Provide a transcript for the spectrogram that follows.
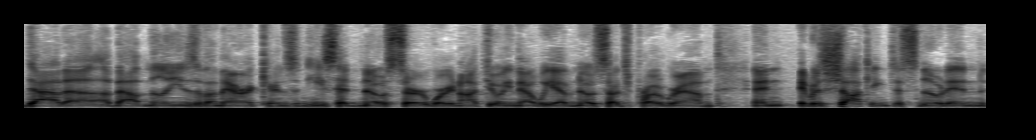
data about millions of Americans. And he said, no, sir, we're not doing that. We have no such program. And it was shocking to Snowden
